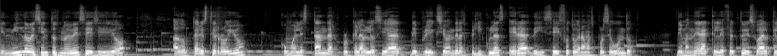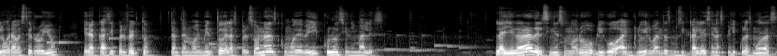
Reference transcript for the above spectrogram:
En 1909 se decidió adoptar este rollo como el estándar porque la velocidad de proyección de las películas era de 16 fotogramas por segundo, de manera que el efecto visual que lograba este rollo era casi perfecto, tanto en el movimiento de las personas como de vehículos y animales. La llegada del cine sonoro obligó a incluir bandas musicales en las películas mudas,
